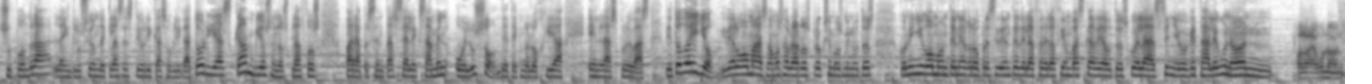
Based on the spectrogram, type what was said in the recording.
supondrá la inclusión de clases teóricas obligatorias, cambios en los plazos para presentar presentarse al examen o el uso de tecnología en las pruebas. De todo ello y de algo más vamos a hablar los próximos minutos con Íñigo Montenegro, presidente de la Federación Vasca de Autoescuelas. Íñigo, ¿qué tal? Egunon. Hola, Egunon.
